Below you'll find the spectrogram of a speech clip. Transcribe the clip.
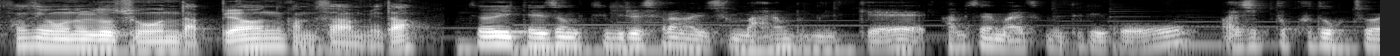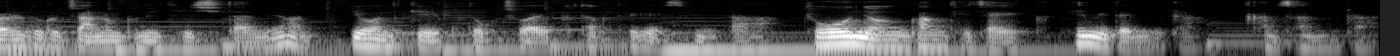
선생님 오늘도 좋은 답변 감사합니다. 저희 대성TV를 사랑해 주신 많은 분들께 감사의 말씀을 드리고 아직도 구독, 좋아요를 누르지 않은 분이 계시다면 이번 기회에 구독, 좋아요 부탁드리겠습니다. 좋은 영상 제작에 큰 힘이 됩니다. 감사합니다.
